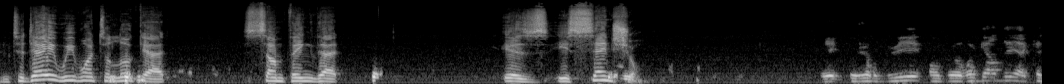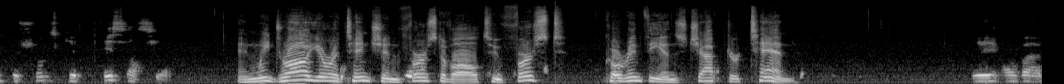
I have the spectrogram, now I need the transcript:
And today we want to look at something that is essential. Et aujourd'hui, on veut regarder à quelque chose qui est essentiel. And we draw your attention first of all to 1 Corinthians chapter 10. Et on va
